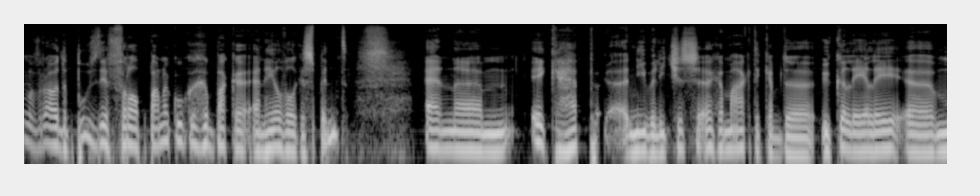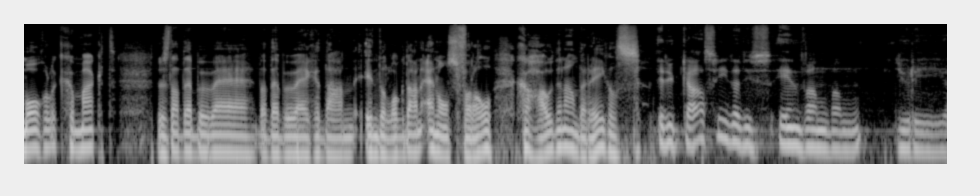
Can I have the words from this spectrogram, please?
Mevrouw de Poes heeft vooral pannenkoeken gebakken en heel veel gespind. En ehm, ik heb eh, nieuwe liedjes eh, gemaakt. Ik heb de ukulele uh, mogelijk gemaakt. Dus dat hebben, wij, dat hebben wij gedaan in de lockdown. En ons vooral gehouden aan de regels. Educatie, dat is een van, van jullie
